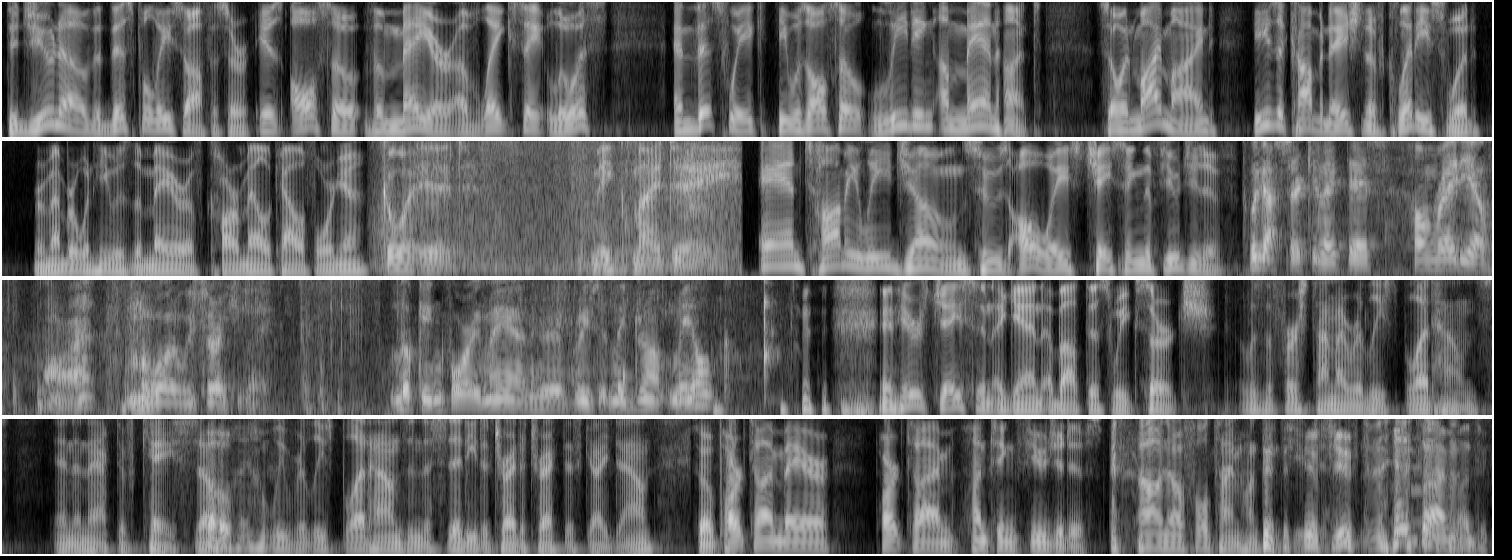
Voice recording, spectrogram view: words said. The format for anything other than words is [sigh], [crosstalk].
Did you know that this police officer is also the mayor of Lake St. Louis? And this week, he was also leading a manhunt. So, in my mind, he's a combination of Clint Eastwood. Remember when he was the mayor of Carmel, California? Go ahead. Make my day. And Tommy Lee Jones, who's always chasing the fugitive. We got to circulate this on radio. All right. Well, what do we circulate? Looking for a man who has recently drunk milk. [laughs] and here's Jason again about this week's search. It was the first time I released bloodhounds in an active case. So Oh. [laughs] we released bloodhounds in the city to try to track this guy down. So, part time mayor, part time hunting fugitives. [laughs] Oh, no, full time hunting [laughs] fugitives. Full time hunting.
